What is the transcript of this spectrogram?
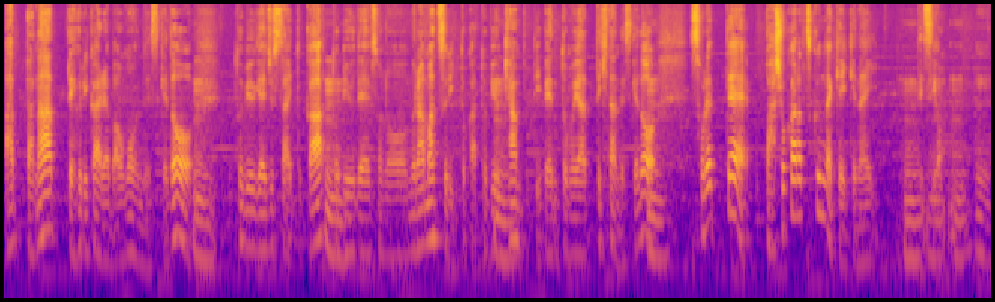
あったなって振り返れば思うんですけど、うん。飛び芸術祭とか、うん。飛びでその村祭りとか飛びキャンプってイベントもやってきたんですけど、うん。それって場所から作んなきゃいけない、うんですよ。うん。うん、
